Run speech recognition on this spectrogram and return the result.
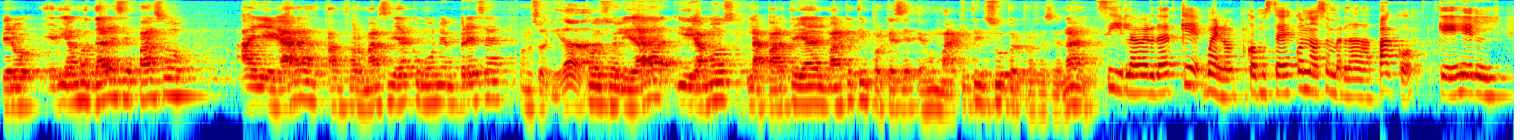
pero, eh, digamos, dar ese paso a llegar a, a formarse ya como una empresa Consolidada. consolidada y digamos la parte ya del marketing porque es, es un marketing súper profesional. Sí, la verdad que, bueno, como ustedes conocen, ¿verdad? A Paco, que es el,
